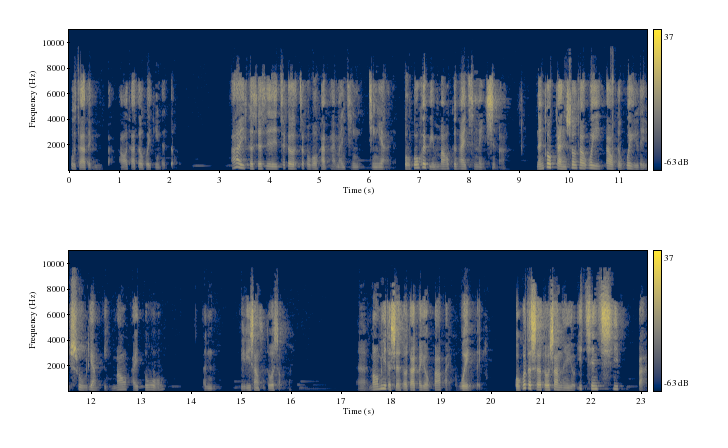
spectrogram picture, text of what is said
复杂的语法，然后他都会听得懂。还有一个就是这个，这个我还还蛮惊惊讶的。狗狗会比猫更爱吃美食吗？能够感受到味道的味蕾数量比猫还多哦。嗯，比例上是多少呢？呃，猫咪的舌头大概有八百个味蕾，狗狗的舌头上呢有一千七百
